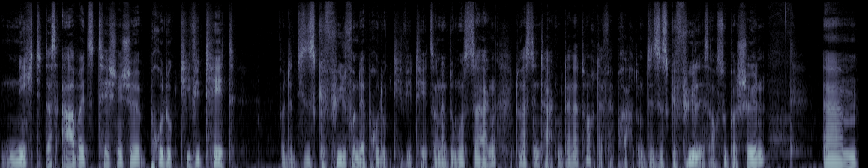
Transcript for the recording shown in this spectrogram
nicht das arbeitstechnische Produktivität oder dieses Gefühl von der Produktivität, sondern du musst sagen, du hast den Tag mit deiner Tochter verbracht und dieses Gefühl ist auch super schön. Ähm,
